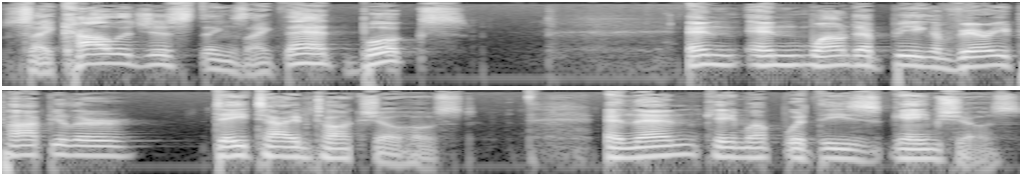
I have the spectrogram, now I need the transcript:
psychologists, things like that, books and and wound up being a very popular daytime talk show host. And then came up with these game shows.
